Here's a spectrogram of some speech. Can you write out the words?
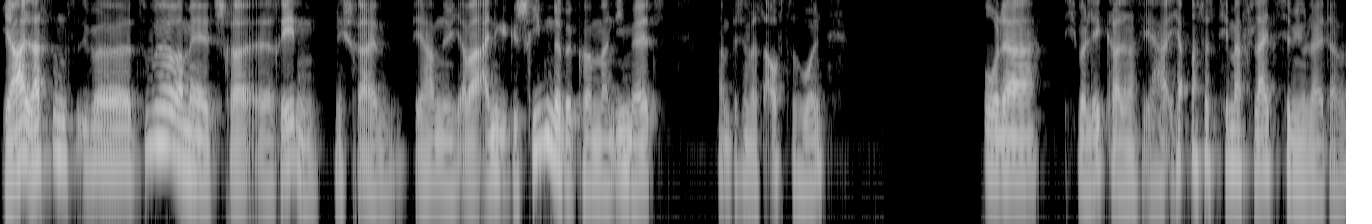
ja, lasst uns über Zuhörermails äh, reden, nicht schreiben. Wir haben nämlich aber einige geschriebene bekommen an E-Mails ein bisschen was aufzuholen. Oder ich überlege gerade noch, ja, ich habe noch das Thema Flight Simulator.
